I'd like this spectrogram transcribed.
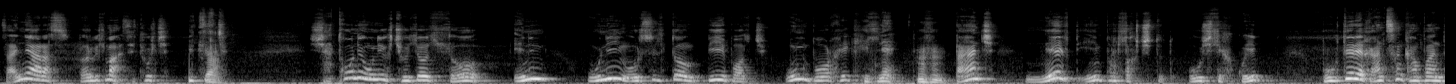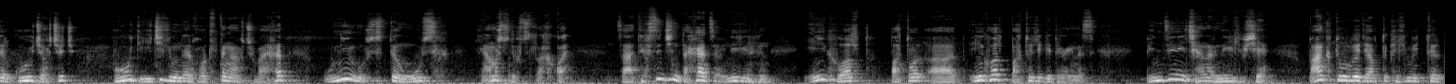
За энэний араас боргилмаа сэтгүүлч эзэлж шатхууны үнийг чөлөөллөө. Энэ нь үнийн өрсөлдөөн бий болж үн буурахыг хэлнэ. Даанч нефт импортлогчдод үйлчлэхгүй бүгдээрээ ганцхан компани дээр гүйж очиж бүгд ижил үнээр худалдан авч байхад үнийн өрсөлдөөн үүсэх ямар ч нөхцөл байхгүй. За тэгсэн чинь дахиад зав нэг иргэн инх болт батул а, инх болт батулиг гэдэг агнаас бензиний чанар нэг л бишээ банк дүүргээд явдаг километр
